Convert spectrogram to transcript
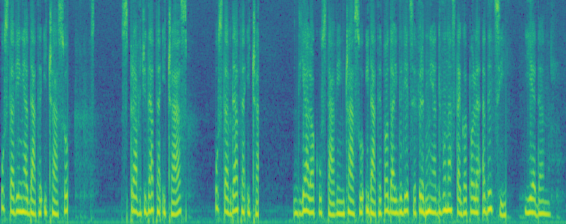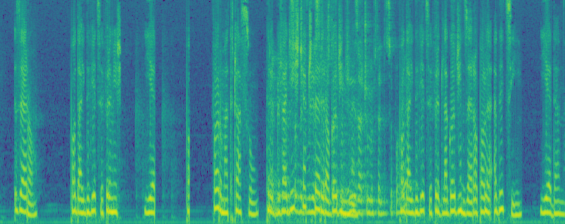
Ustawienia daty i czasu. Sprawdź datę i czas. Ustaw datę i czas. Dialog ustawień czasu i daty podaj dwie cyfry dnia 12 pole edycji. 1. 0. Podaj dwie cyfry miesiąca. Format czasu. Tryb sobie 24 godziny. wtedy. Podaj dwie cyfry dla godzin 0 pole edycji. 1.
